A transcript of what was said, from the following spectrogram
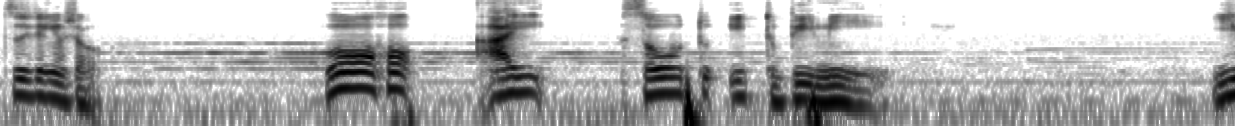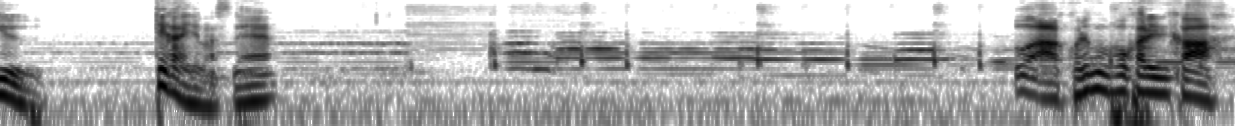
続いていきましょう。Who I thought it be me. You って書いてますね。うわこれもボーカル入りか。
